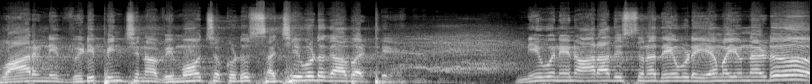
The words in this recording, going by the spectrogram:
వారిని విడిపించిన విమోచకుడు సజీవుడు కాబట్టి. నీవు నేను ఆరాధిస్తున్న దేవుడు ఏమై ఉన్నాడు?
